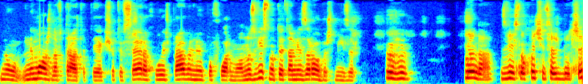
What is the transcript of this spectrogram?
ну, не можна втратити, якщо ти все рахуєш правильно і по формулам. Ну, звісно, ти там і заробиш мізер. Угу. Ну так, да. звісно, хочеться ж більше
